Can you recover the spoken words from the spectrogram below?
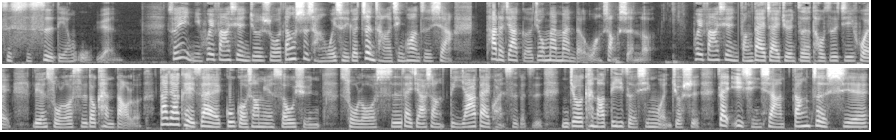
是十四点五元。所以你会发现，就是说，当市场维持一个正常的情况之下，它的价格就慢慢的往上升了。会发现房贷债券的投资机会，连索罗斯都看到了。大家可以在 Google 上面搜寻“索罗斯”，再加上“抵押贷款”四个字，你就会看到第一则新闻，就是在疫情下，当这些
